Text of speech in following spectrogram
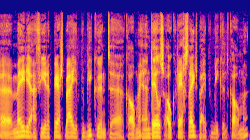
uh, media en via de pers bij je publiek kunt uh, komen en deels ook rechtstreeks bij je publiek kunt komen,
